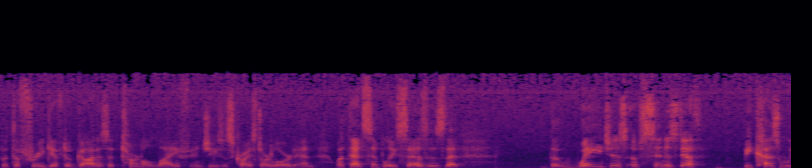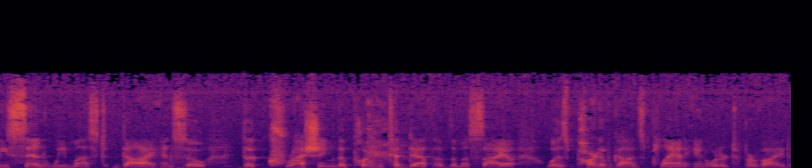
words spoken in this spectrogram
but the free gift of God is eternal life in Jesus Christ our Lord. And what that simply says is that the wages of sin is death. Because we sin, we must die. And so the crushing, the putting to death of the Messiah was part of God's plan in order to provide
